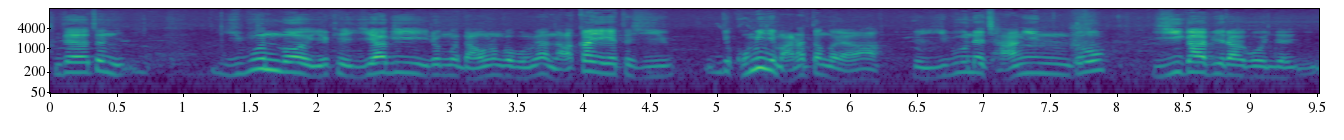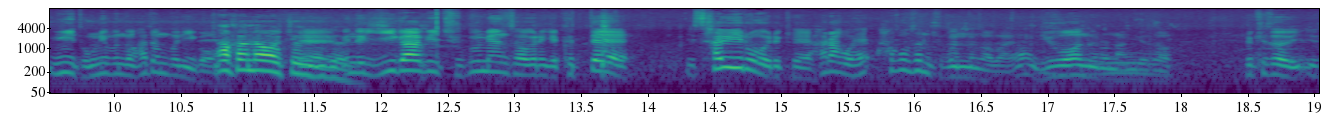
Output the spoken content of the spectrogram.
근데 어떤 이- 이분 뭐 이렇게 이야기 이런 거 나오는 거 보면 아까 얘기했듯이 이- 이제 고민이 많았던 거야. 이분의 장인도 이갑이라고 이제 이미 독립운동 하던 분이고. 아까 나왔죠, 예, 이거. 근데 이갑이 죽으면서 그러니까 그때 사위로 이렇게 하라고 해- 하고선 죽었는가 봐요. 유언으로 남겨서 이렇게 해서 이-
